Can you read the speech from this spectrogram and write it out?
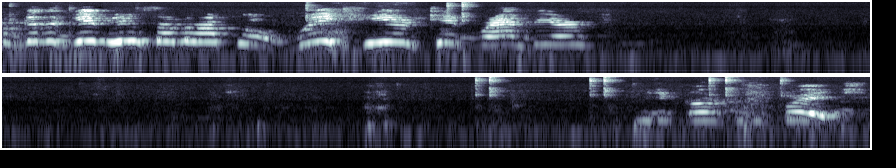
I'm gonna give you some apple. Wait here, kid Rambear. Need to go to the fridge.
